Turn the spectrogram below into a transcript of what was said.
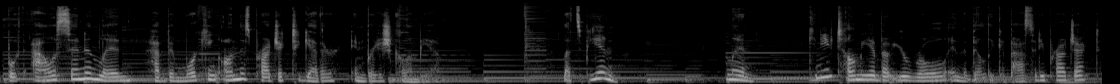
Both Alison and Lynn have been working on this project together in British Columbia. Let's begin. Lynn, can you tell me about your role in the Building Capacity Project?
